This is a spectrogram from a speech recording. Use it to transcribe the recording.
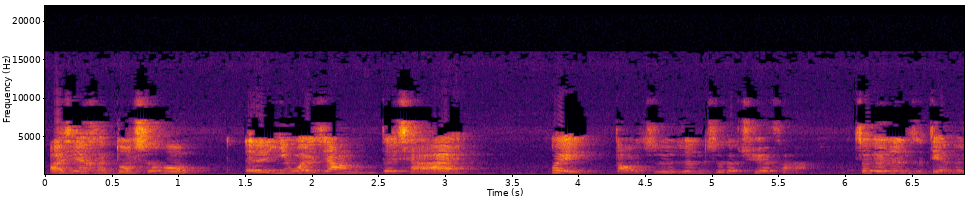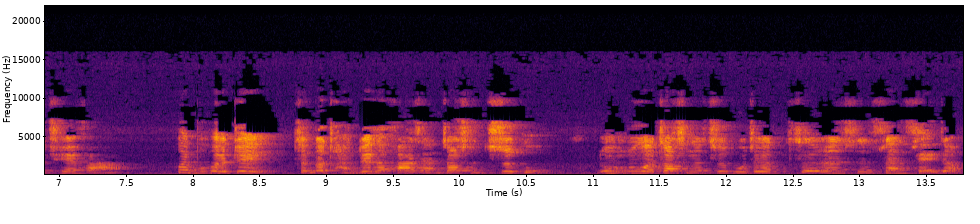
而且很多时候，呃，因为这样的狭隘，会导致认知的缺乏，这个认知点的缺乏。会不会对整个团队的发展造成桎梏？如如果造成了桎梏，这个责任是算谁的？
